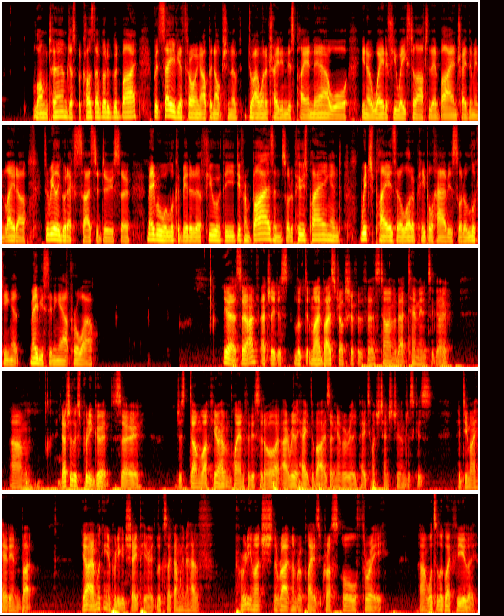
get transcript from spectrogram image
long term just because they've got a good bye. But say if you're throwing up an option of do I want to trade in this player now or, you know, wait a few weeks till after their bye and trade them in later, it's a really good exercise to do. So maybe we'll look a bit at a few of the different byes and sort of who's playing and which players that a lot of people have is sort of looking at maybe sitting out for a while. Yeah, so I've actually just looked at my bye structure for the first time about 10 minutes ago. Um, it actually looks pretty good. So just dumb luck here. I haven't planned for this at all. I, I really hate the byes. I never really pay too much attention to them just because they do my head in. But yeah, I'm looking in pretty good shape here. It looks like I'm going to have pretty much the right number of players across all three. Uh, what's it look like for you, Lee?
